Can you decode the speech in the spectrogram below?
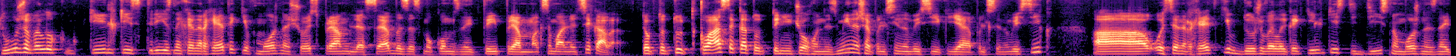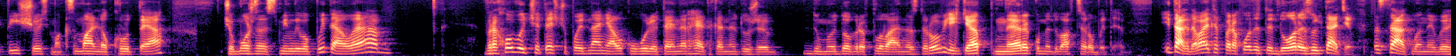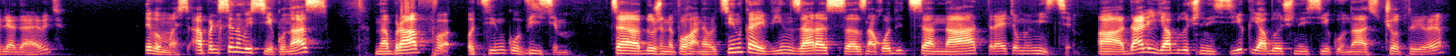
дуже велику кількість різних енергетиків, можна щось прям для себе за смаком знайти прям максимально цікаве. Тобто тут класика, тут ти нічого не зміниш, апельсиновий сік є апельсиновий сік. А ось енергетиків дуже велика кількість, і дійсно можна знайти щось максимально круте, що можна сміливо пити, але враховуючи те, що поєднання алкоголю та енергетика не дуже, думаю, добре впливає на здоров'я, я б не рекомендував це робити. І так, давайте переходити до результатів. Ось так вони виглядають. Дивимось, апельсиновий сік у нас набрав оцінку 8. Це дуже непогана оцінка, і він зараз е, знаходиться на третьому місці. А далі яблучний сік. Яблучний сік у нас 4.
